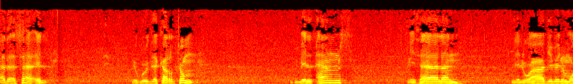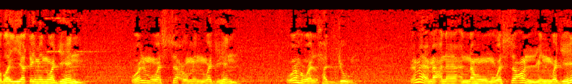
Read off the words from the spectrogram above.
هذا سائل يقول ذكرتم بالأمس مثالا للواجب المضيق من وجه والموسع من وجه وهو الحج. فما معنى أنه موسع من وجه؟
